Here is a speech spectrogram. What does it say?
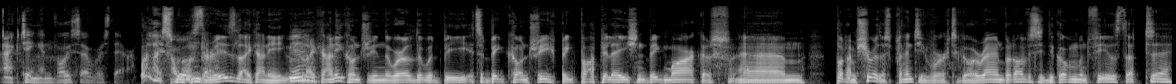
acting and voiceovers there? Well, I suppose wonder. there is like any like any country in the world. There would be. It's a big country, big population, big market. Um, but I'm sure there's plenty of work to go around. But obviously, the government feels that uh,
